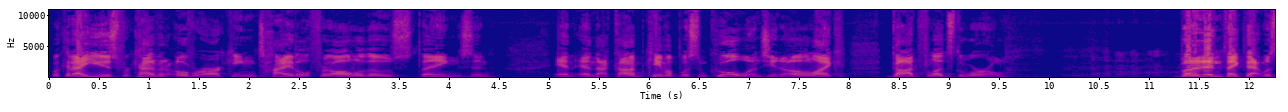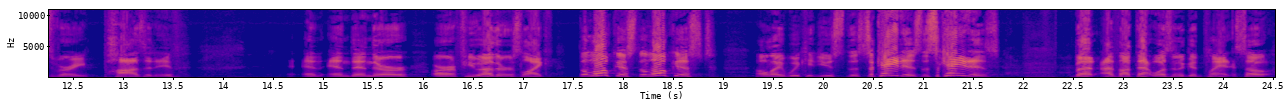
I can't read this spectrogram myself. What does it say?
what could I use for kind of an overarching title for all of those things, and and and I kind of came up with some cool ones, you know, like God floods the world. but I didn't think that was very positive. And and then there are a few others like the locust, the locust. Only we could use the cicadas, the cicadas. But I thought that wasn't a good plan. So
